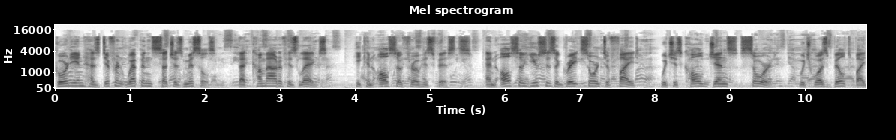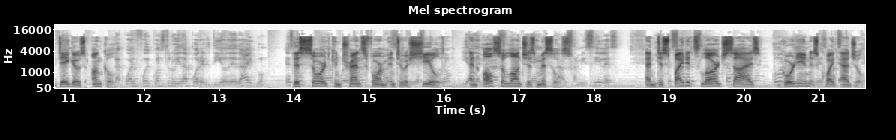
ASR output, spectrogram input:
Gordian has different weapons such as missiles that come out of his legs, he can also throw his fists, and also uses a great sword to fight, which is called Gen's sword, which was built by Dago's uncle. This sword can transform into a shield, and also launches missiles. And despite its large size, Gordian is quite agile.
